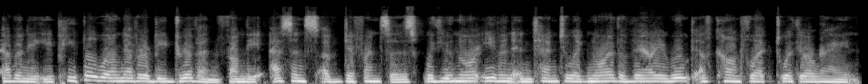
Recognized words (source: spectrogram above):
Ebonyi people will never be driven from the essence of differences with you nor even intend to ignore the very root of conflict with your reign.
